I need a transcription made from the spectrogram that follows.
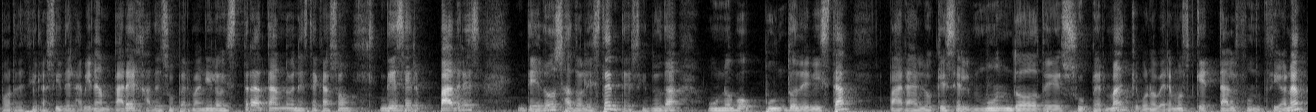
por decirlo así, de la vida en pareja de Superman y Lois, tratando en este caso de ser padres de dos adolescentes, sin duda un nuevo punto de vista para lo que es el mundo de Superman, que bueno, veremos qué tal funciona.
